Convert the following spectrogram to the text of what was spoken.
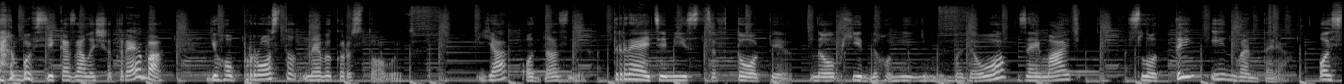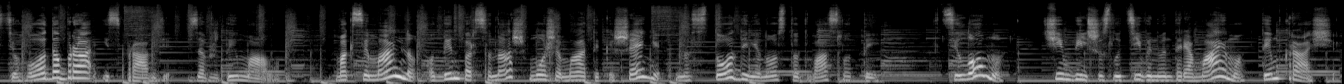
бо всі казали, що треба, його просто не використовують. Я одна з них. Третє місце в топі необхідного мінімуму БДО займають слоти і інвентаря. Ось цього добра і справді завжди мало. Максимально один персонаж може мати кишені на 192 слоти. В цілому, чим більше слотів інвентаря маємо, тим краще.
